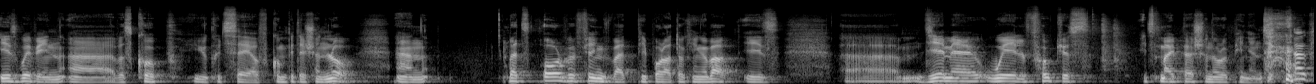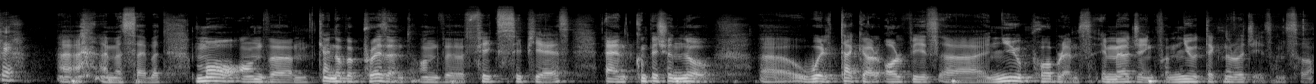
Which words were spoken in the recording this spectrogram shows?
is within uh, the scope, you could say, of competition law. And that's all the things that people are talking about is um, DMA will focus it's my personal opinion. Okay. uh, I must say, but more on the kind of a present on the fixed CPS and competition law uh, will tackle all these uh, new problems emerging from new technologies and so.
